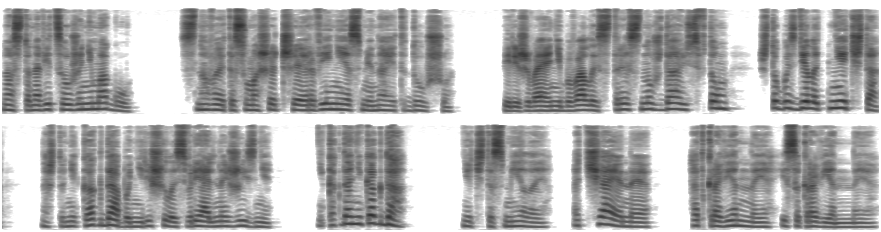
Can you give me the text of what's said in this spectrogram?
но остановиться уже не могу. Снова это сумасшедшее рвение сминает душу. Переживая небывалый стресс, нуждаюсь в том, чтобы сделать нечто, на что никогда бы не решилась в реальной жизни. Никогда-никогда. Нечто смелое, отчаянное, откровенное и сокровенное.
